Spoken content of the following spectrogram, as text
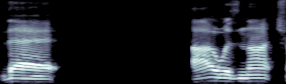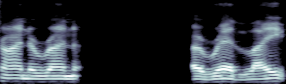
that I was not trying to run a red light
